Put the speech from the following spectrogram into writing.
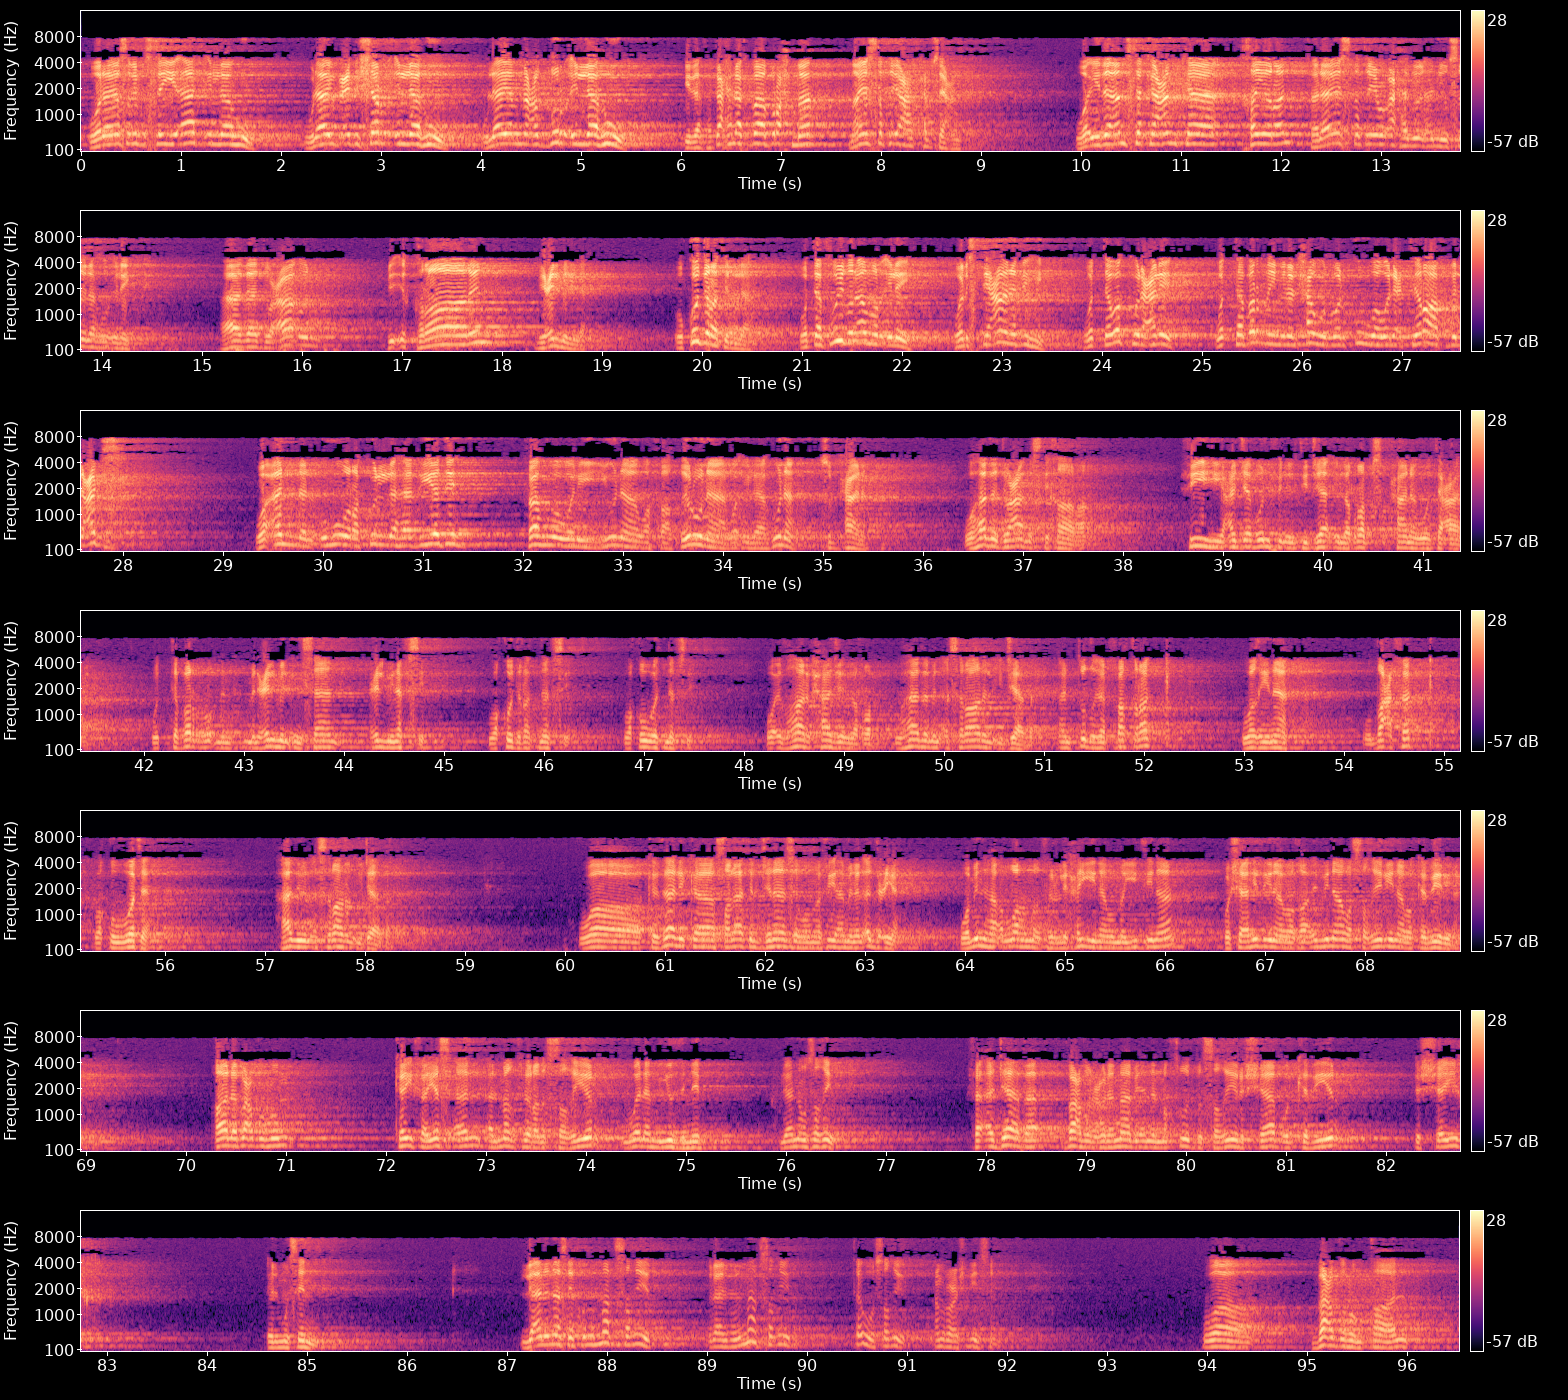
ولا يصرف السيئات إلا هو ولا يبعد الشر إلا هو ولا يمنع الضر إلا هو. إذا فتح لك باب رحمة ما يستطيع أحد حبسه عنك. وإذا أمسك عنك خيرا فلا يستطيع أحد أن يوصله إليك. هذا دعاء بإقرار بعلم الله وقدرة الله وتفويض الأمر إليه والاستعانة به والتوكل عليه. والتبري من الحول والقوة والاعتراف بالعجز وأن الأمور كلها بيده فهو ولينا وفاطرنا وإلهنا سبحانه. وهذا دعاء الاستخارة. فيه عجب في الالتجاء إلى الرب سبحانه وتعالى والتبرؤ من, من علم الإنسان علم نفسه وقدرة نفسه وقوة نفسه وإظهار الحاجة إلى الرب. وهذا من أسرار الإجابة أن تظهر فقرك وغناك وضعفك وقوته. هذه من أسرار الإجابة. وكذلك صلاة الجنازة وما فيها من الأدعية. ومنها اللهم اغفر لحينا وميتنا وشاهدنا وغائبنا وصغيرنا وكبيرنا. قال بعضهم كيف يسأل المغفرة للصغير ولم يذنب؟ لأنه صغير. فأجاب بعض العلماء بأن المقصود بالصغير الشاب والكبير الشيخ المسن. لأن الناس يقولون مات صغير. فلان يقول مات صغير. تو صغير عمره عشرين سنة. وبعضهم قال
